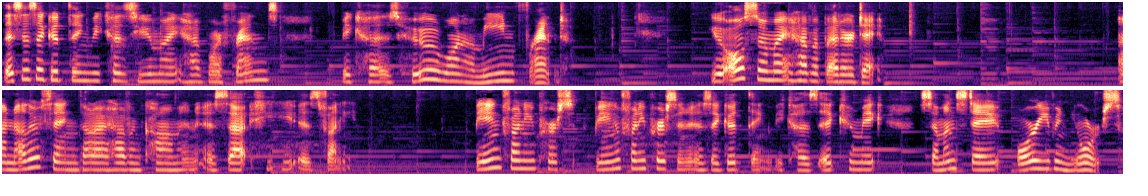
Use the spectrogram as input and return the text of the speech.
This is a good thing because you might have more friends, because who would want a mean friend? You also might have a better day. Another thing that I have in common is that he is funny. Being funny person being a funny person is a good thing because it can make someone's day or even yours.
